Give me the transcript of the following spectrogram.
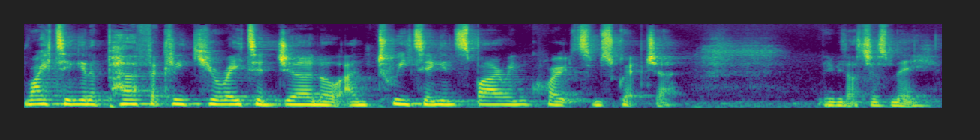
writing in a perfectly curated journal and tweeting inspiring quotes from scripture. Maybe that's just me.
